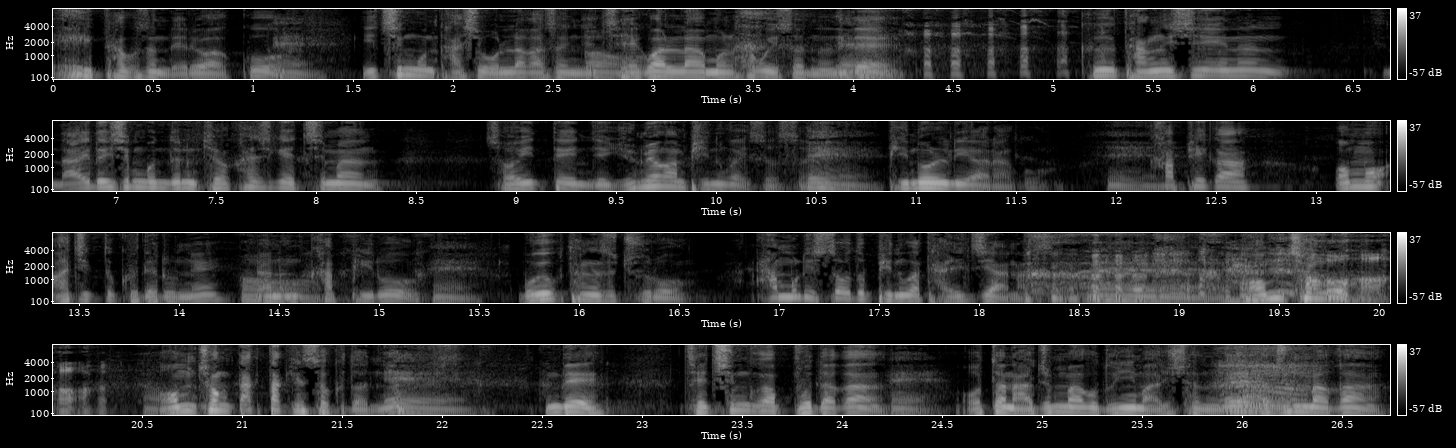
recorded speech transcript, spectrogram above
에이 타고서 내려왔고 네. 이 친구는 다시 올라가서 이제 어. 재관람을 하고 있었는데 네. 그 당시에는 나이 드신 분들은 기억하시겠지만 저희 때 이제 유명한 비누가 있었어요. 네. 비놀리아라고. 네. 카피가 어머 아직도 그대로네 라는 어. 카피로 네. 목욕탕에서 주로 아무리 써도 비누가 달지 않았어요. 네. 엄청 엄청 딱딱했었거든요. 네. 근데 제 친구가 보다가 네. 어떤 아줌마하고 눈이 마주쳤는데 네. 아줌마가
